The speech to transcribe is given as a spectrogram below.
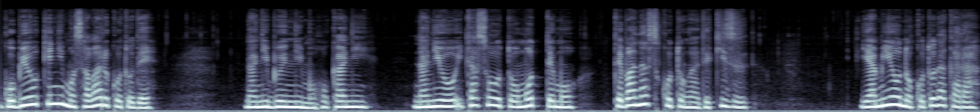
ご病気にも障ることで何分にも他に何をいたそうと思っても手放すことができず闇夜のことだから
